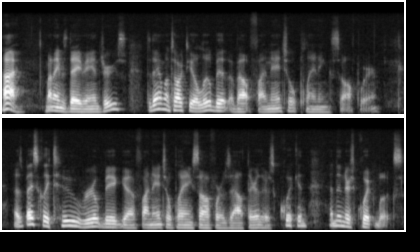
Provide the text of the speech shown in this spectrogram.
Hi, my name is Dave Andrews. Today I'm going to talk to you a little bit about financial planning software. There's basically two real big uh, financial planning softwares out there. There's Quicken and then there's QuickBooks.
